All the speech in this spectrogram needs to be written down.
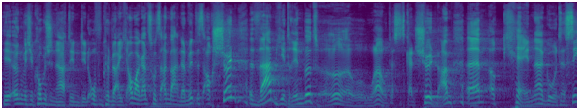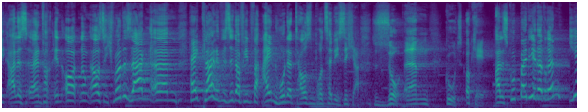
Hier irgendwelche komischen, na, den, den Ofen können wir eigentlich auch mal ganz kurz anmachen, damit es auch schön warm hier drin wird. Oh, wow, das ist ganz schön warm. Ähm, okay, na gut, es sieht alles einfach in Ordnung aus. Ich würde sagen, ähm, hey Kleine, wir sind auf jeden Fall 100.000%ig sicher. So, ähm, gut, okay. Alles gut bei dir da drin? Ja,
